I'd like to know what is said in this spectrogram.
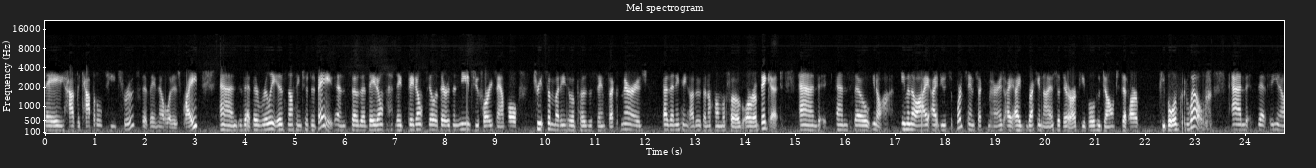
they have the capital T truth, that they know what is right, and that there really is nothing to debate, and so that they don't they they don't feel that there is a need to, for example, treat somebody who opposes same-sex marriage as anything other than a homophobe or a bigot. And and so you know even though I, I do support same sex marriage, I, I recognize that there are people who don't that are people of goodwill, and that you know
